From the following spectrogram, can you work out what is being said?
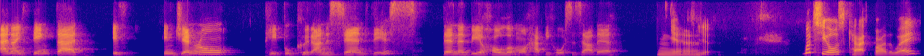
And I think that if, in general, people could understand this, then there'd be a whole lot more happy horses out there. Yeah. Yeah. What's yours, Kat, by the way?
